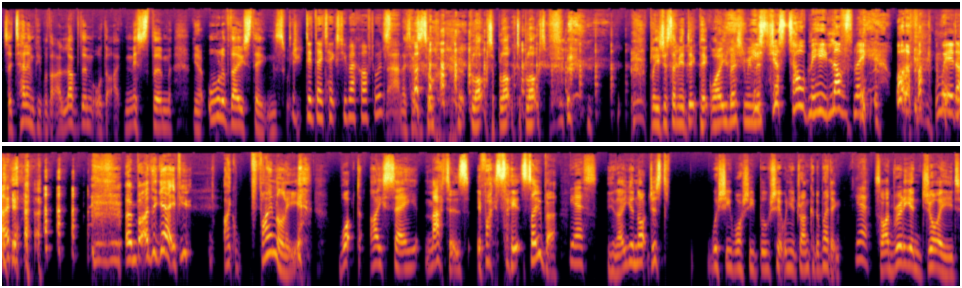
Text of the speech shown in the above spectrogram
So telling people that I love them or that I've missed them, you know, all of those things which you Did, did they text you back afterwards? Nah, no text at all. blocked, blocked, blocked. Please just send me a dick pic. Why are you mentioning me He's this? just told me he loves me. what a fucking weirdo. Um, but I think, yeah, if you like, finally, what I say matters if I say it sober. Yes. You know, you're not just wishy washy bullshit when you're drunk at a wedding. Yeah. So I really enjoyed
